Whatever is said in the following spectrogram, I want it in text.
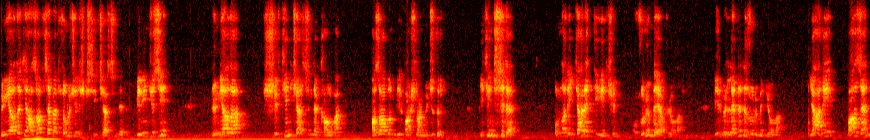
Dünyadaki azap sebep sonuç ilişkisi içerisindedir. Birincisi dünyada şirkin içerisinde kalmak azabın bir başlangıcıdır. İkincisi de bunlar inkar ettiği için zulüm de yapıyorlar. Birbirlerine de zulüm ediyorlar. Yani bazen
